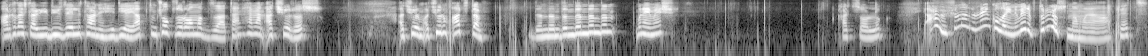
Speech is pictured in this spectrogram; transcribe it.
Arkadaşlar 750 tane hediye yaptım. Çok zor olmadı zaten. Hemen açıyoruz. Açıyorum açıyorum açtım. Dın dın dın dın dın dın. Bu neymiş? Kaç zorluk? Ya abi şunlardan en kolayını verip duruyorsun ama ya. Pet.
